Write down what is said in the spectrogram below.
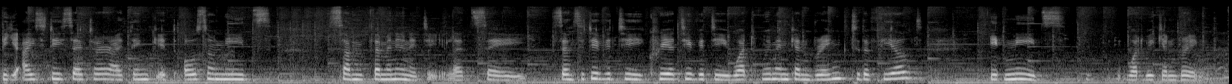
the ICT sector, I think it also needs some femininity, let's say sensitivity, creativity, what women can bring to the field, it needs what we can bring.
